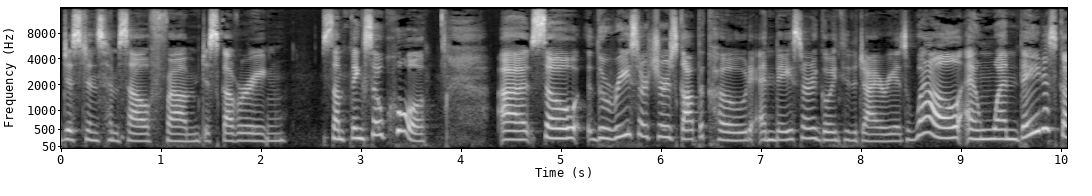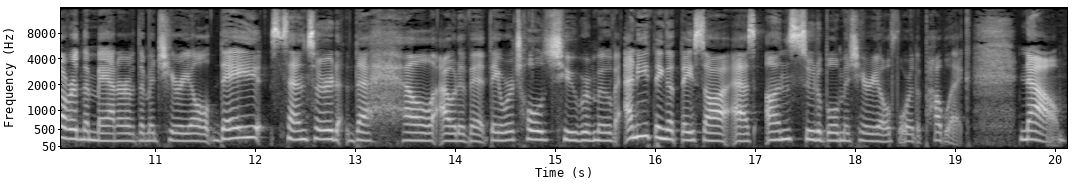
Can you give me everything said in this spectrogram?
distance himself from discovering something so cool. Uh, so the researchers got the code and they started going through the diary as well. And when they discovered the manner of the material, they censored the hell out of it. They were told to remove anything that they saw as unsuitable material for the public. Now,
